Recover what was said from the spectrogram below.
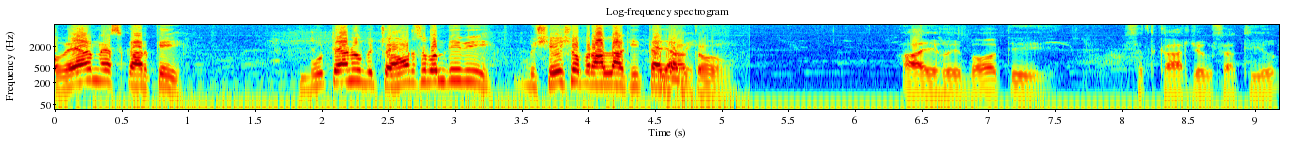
ਅਵੇਅਰਨੈਸ ਕਰਕੇ ਬੂਟਿਆਂ ਨੂੰ ਬਚਾਉਣ ਸੰਬੰਧੀ ਵੀ ਵਿਸ਼ੇਸ਼ ਉਪਰਾਲਾ ਕੀਤਾ ਜਾਵੇ। ਤੋਂ ਆਏ ਹੋਏ ਬਹੁਤ ਹੀ ਸਤਿਕਾਰਯੋਗ ਸਾਥੀਓ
